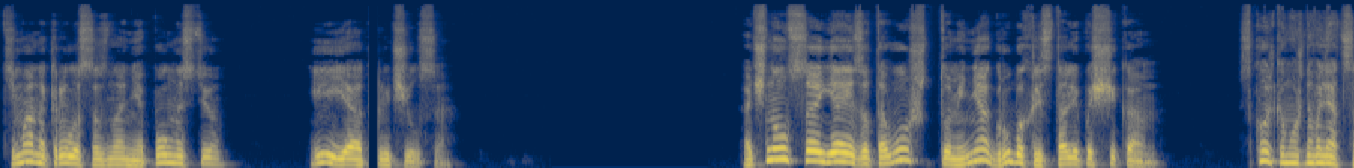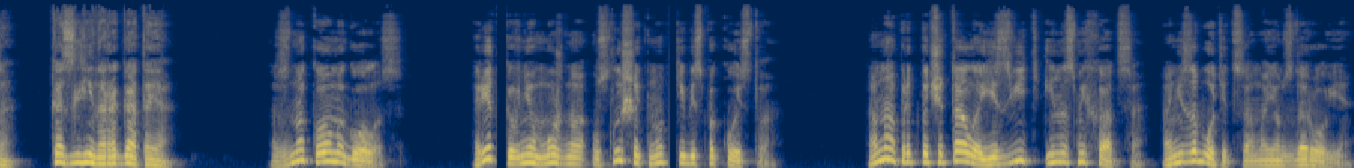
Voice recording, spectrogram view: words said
тьма накрыла сознание полностью, и я отключился. Очнулся я из-за того, что меня грубо хлестали по щекам. «Сколько можно валяться? Козлина рогатая!» Знакомый голос. Редко в нем можно услышать нотки беспокойства. Она предпочитала язвить и насмехаться, а не заботиться о моем здоровье.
